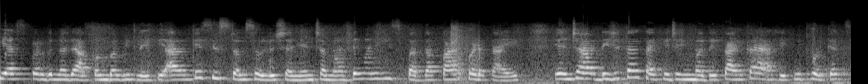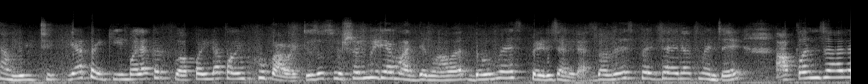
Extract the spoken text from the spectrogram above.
या स्पर्धेमध्ये आपण बघितले की आर के सिस्टम सोल्युशन यांच्या माध्यमाने ही स्पर्धा पार पडत आहे. यांच्या डिजिटल पॅकेजिंगमध्ये काय काय आहे मी थोडक्यात सांगू इच्छित. यापैकी मला तर प- पहिला पॉईंट खूप आवडतो. जो सोशल मीडिया माध्यमावर दोन वेळेस पेड जाहिरात दोन वेळेस पेड जाहिरात म्हणजे आपण जर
